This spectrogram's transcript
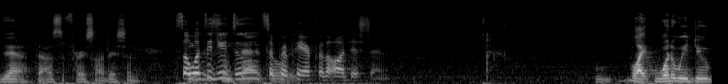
yeah, that was the first audition. So what did you do to stories. prepare for the audition? Like what do we do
